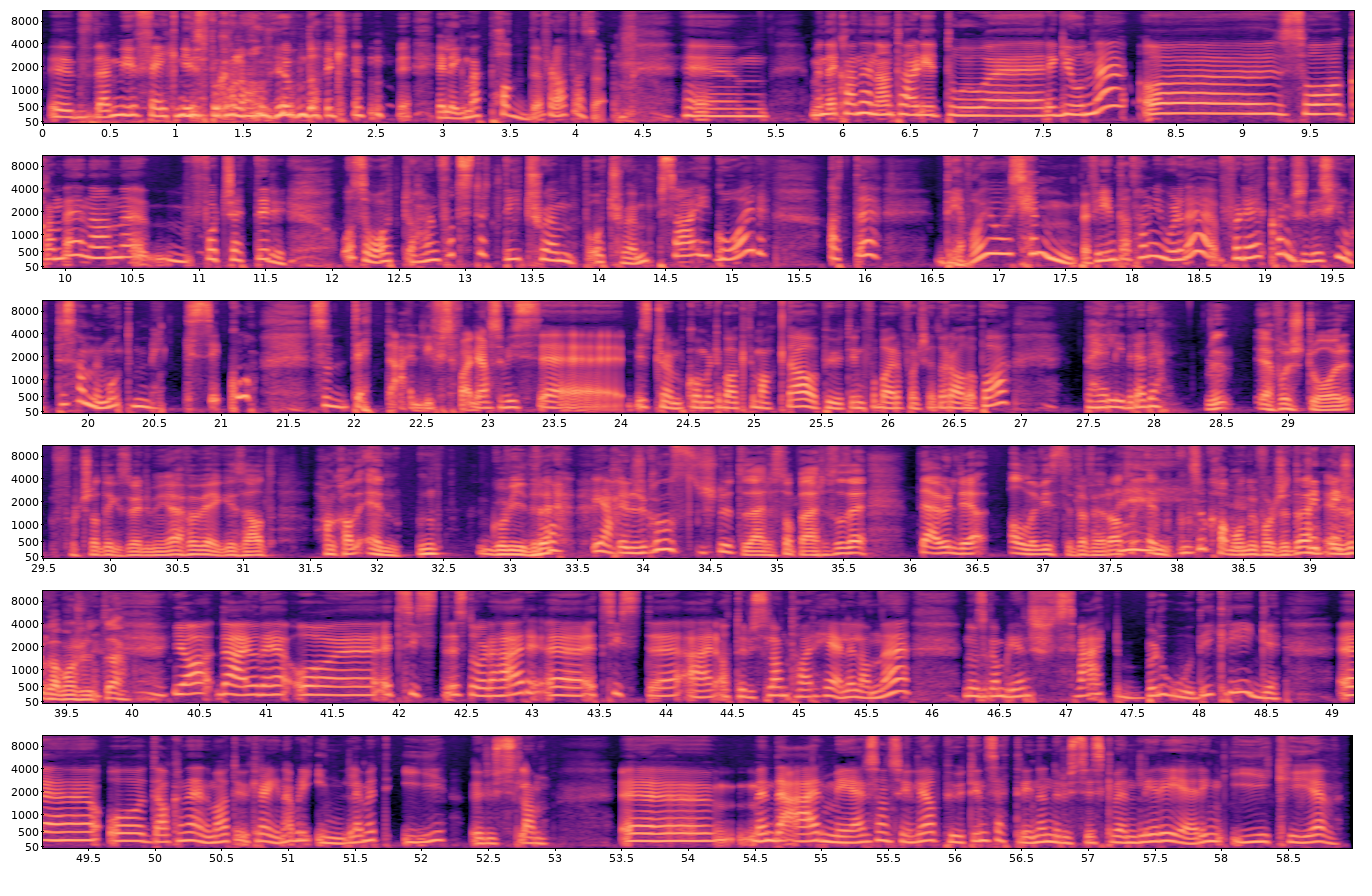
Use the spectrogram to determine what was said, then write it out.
eh, det er mye fake news på kanalen om dagen. Jeg legger meg paddeflat, altså. Um, men det kan hende han tar de to eh, regionene, og så kan det hende han eh, fortsetter. Og så har han fått støtte i Trump, og Trump sa i går at det var jo kjempefint at han gjorde det, for det, kanskje de skulle gjort det samme mot Mexico. Så dette er livsfarlig. Altså hvis, eh, hvis Trump kommer tilbake til makta og Putin får bare fortsette å rale på, da er jeg livredd, jeg. Men jeg forstår fortsatt ikke så veldig mye. For VG sa at han kan enten gå videre, Ja. eller så kan du slutte der, stoppe der. Så det, det er vel det alle visste fra før, at enten så kan man jo fortsette, eller så kan man slutte. Ja, det er jo det. Og eh, et siste står det her. Eh, Et siste er at Russland tar hele landet, noe som kan bli en svært blodig krig. Eh, Og da kan det ende med at Ukraina blir innlemmet i Russland. Men det er mer sannsynlig at Putin setter inn en russiskvennlig regjering i Kyiv.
